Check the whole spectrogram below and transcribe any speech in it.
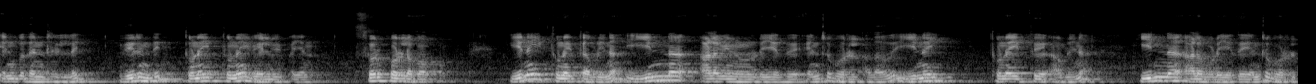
என்பதென்று இல்லை விருந்தின் துணை துணை வேள்வி பயன். சொற்பொருளை பார்ப்போம். இணை துணைத்து அப்படின்னா இன்ன அளவினுடையது என்று பொருள். அதாவது இணை துணைத்து அப்படின்னா இன்ன அளவுடையது என்று பொருள்.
